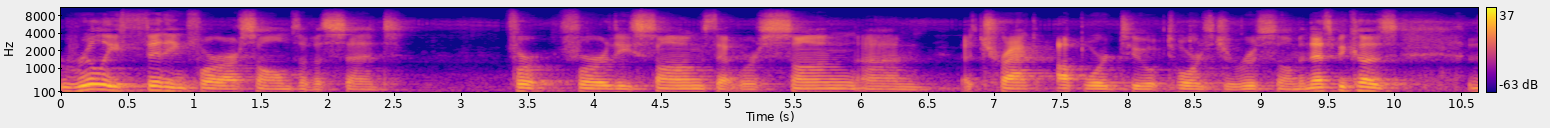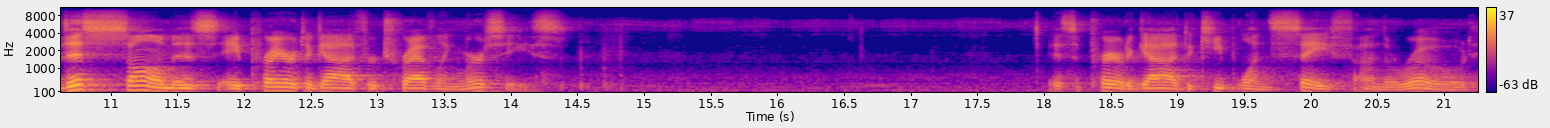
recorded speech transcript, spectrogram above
really fitting for our psalms of ascent, for, for these songs that were sung on a track upward to, towards Jerusalem. And that's because this psalm is a prayer to God for traveling mercies. It's a prayer to God to keep one safe on the road.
